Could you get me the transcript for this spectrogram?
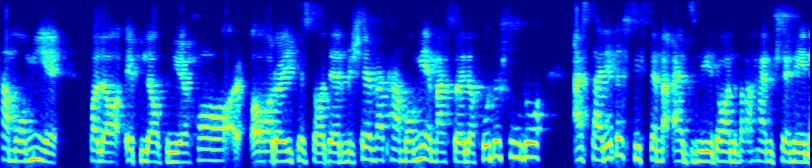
تمامی حالا ابلاغیه ها آرایی که صادر میشه و تمامی مسائل خودشون رو از طریق سیستم عدلیران و همچنین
